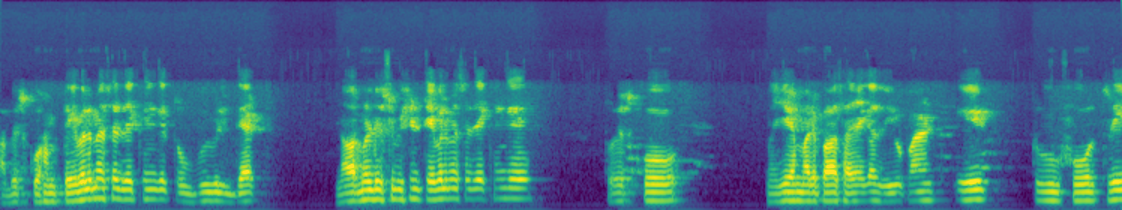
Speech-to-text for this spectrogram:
अब इसको हम टेबल में से देखेंगे तो we will get normal distribution table में से देखेंगे। तो इसको, ये हमारे पास आएगा zero point eight two four three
